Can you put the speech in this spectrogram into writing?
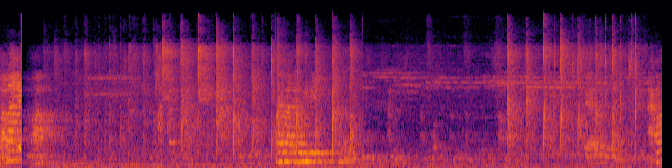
দাদা ये বাকি ভূমিটি এখন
